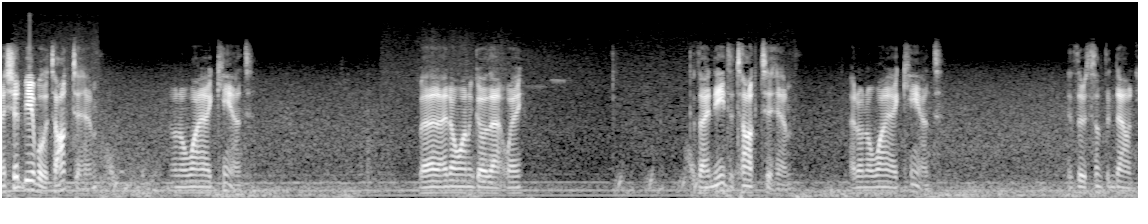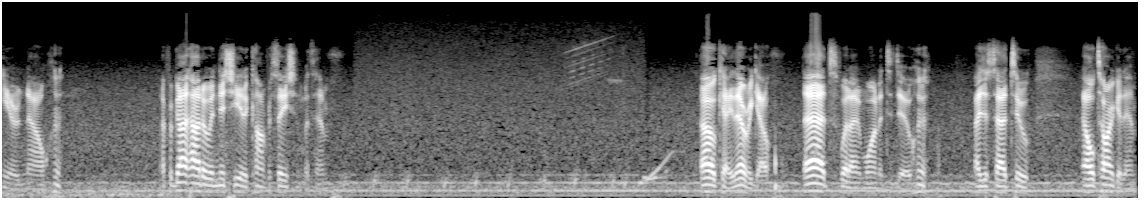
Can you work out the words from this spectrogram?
I should be able to talk to him. Why I can't. But I don't want to go that way. Because I need to talk to him. I don't know why I can't. Is there something down here? No. I forgot how to initiate a conversation with him. Okay, there we go. That's what I wanted to do. I just had to L target him.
